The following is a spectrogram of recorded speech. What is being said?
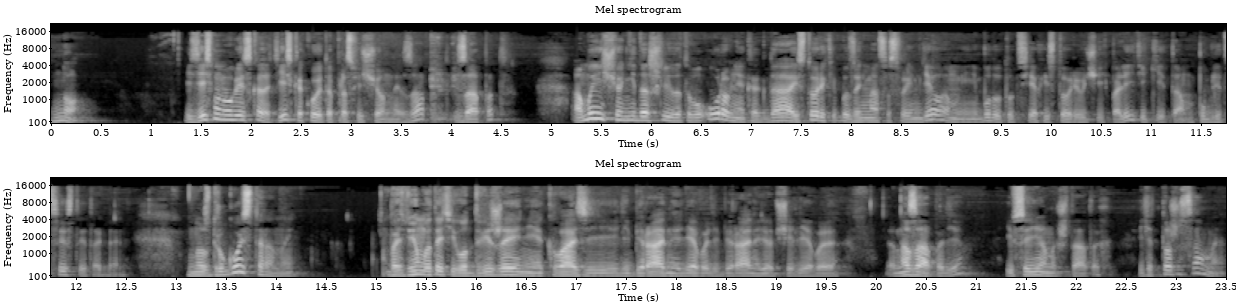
Но и здесь мы могли сказать, есть какой-то просвещенный Запад, Запад, а мы еще не дошли до того уровня, когда историки будут заниматься своим делом и не будут тут всех истории учить, политики, там, публицисты и так далее. Но с другой стороны, возьмем вот эти вот движения квази-либеральные, леволиберальные или вообще левые на Западе и в Соединенных Штатах, ведь это то же самое.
